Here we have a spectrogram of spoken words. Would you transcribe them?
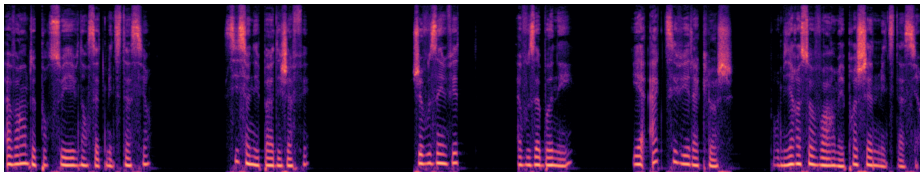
Avant de poursuivre dans cette méditation, si ce n'est pas déjà fait, je vous invite à vous abonner et à activer la cloche pour bien recevoir mes prochaines méditations.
